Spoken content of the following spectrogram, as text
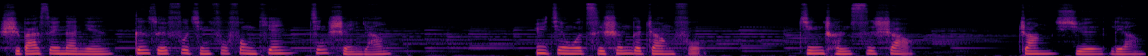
十八岁那年，跟随父亲赴奉天经沈阳，遇见我此生的丈夫，京城四少张学良。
